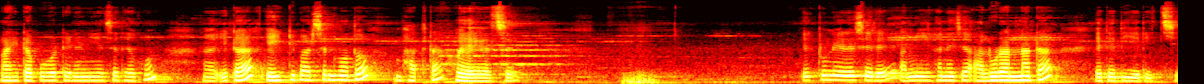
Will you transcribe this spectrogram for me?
পানিটা পুরো টেনে নিয়েছে, দেখুন এটা এইটি পারসেন্ট মতো ভাতটা হয়ে গেছে। একটু নেড়ে চেড়ে আমি এখানে যে আলু রান্নাটা এতে দিয়ে দিচ্ছি।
